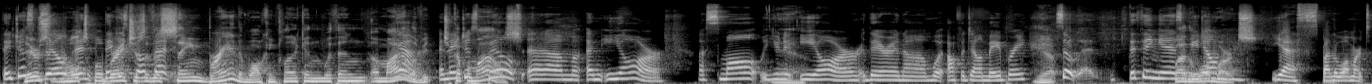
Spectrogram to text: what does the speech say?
they just There's built multiple branches built of the that- same brand of walking clinic, and within a mile yeah, of it, and a they just miles. built um, an ER, a small unit ER there in um, what off of Dale Mabry. Yep. So uh, the thing is, By if the you Walmarts. don't, yes, by the WalMarts.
